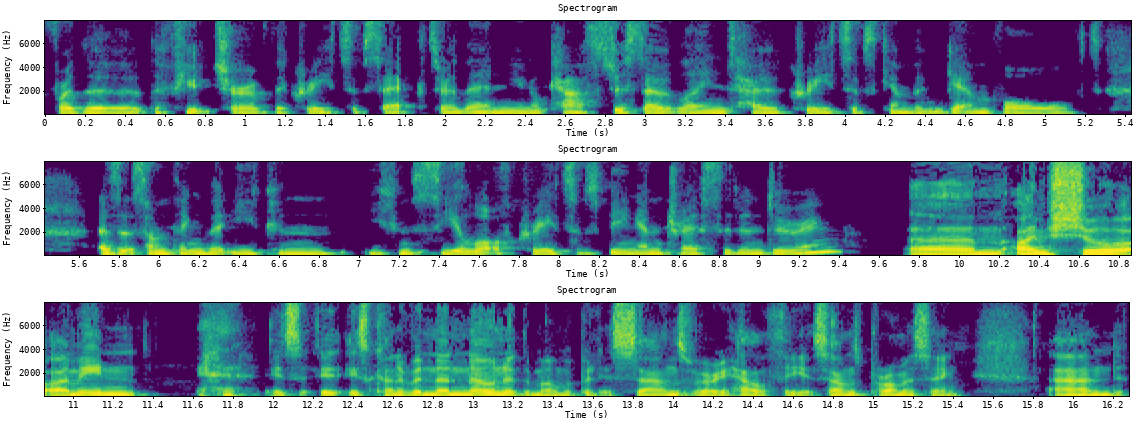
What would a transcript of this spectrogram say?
for the the future of the creative sector? Then, you know, Kath just outlined how creatives can get involved. Is it something that you can you can see a lot of creatives being interested in doing? Um, I'm sure. I mean, it's it's kind of an unknown at the moment, but it sounds very healthy. It sounds promising, and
